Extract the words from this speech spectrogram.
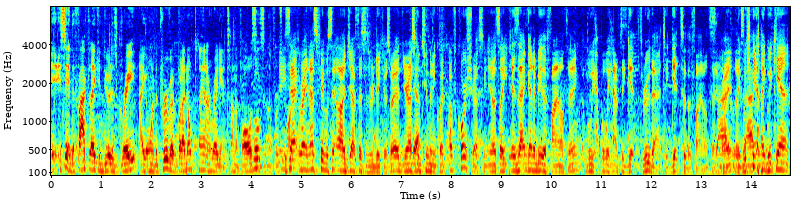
it- it's saying the fact that I can do it is great. I wanted to prove it, but I don't plan on writing a ton of policies in the first exactly month. right, and that's people saying, "Oh, Jeff, this is ridiculous." Right? You're asking Yeah. too many questions. Of course, you're asking. You know, it's like, is that going to be the final thing? But we, but we have to get through that to get to the final thing, right? Exactly, Like we can't, like we can't.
